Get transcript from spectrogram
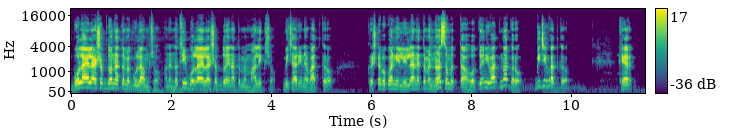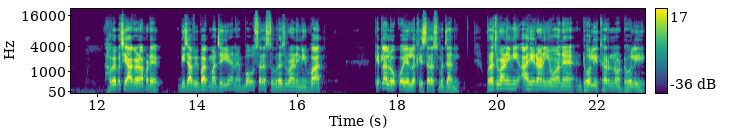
બોલાયેલા શબ્દોના તમે ગુલામ છો અને નથી બોલાયેલા શબ્દો એના તમે માલિક છો. વિચારીને વાત કરો. કૃષ્ણ ભગવાનની લીલાને તમે ન સમજતા હો, તો એની વાત ન કરો. બીજી વાત કરો. ખેર, હવે પછી આગળ આપણે બીજા વિભાગમાં જઈએ અને બહુ સરસ વ્રજવાણીની વાત કેટલા લોકોએ લખી સરસ મજાની. વ્રજવાણીની આહિરાણીઓ અને ઢોલી થરનો ઢોલી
